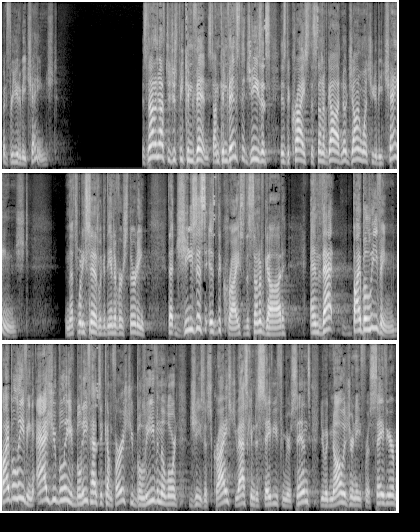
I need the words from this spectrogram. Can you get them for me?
but for you to be changed. It's not enough to just be convinced. I'm convinced that Jesus is the Christ, the Son of God. No, John wants you to be changed. And that's what he says. Look at the end of verse 30 that Jesus is the Christ, the Son of God, and that by believing, by believing, as you believe, belief has to come first. You believe in the Lord Jesus Christ. You ask Him to save you from your sins. You acknowledge your need for a Savior.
